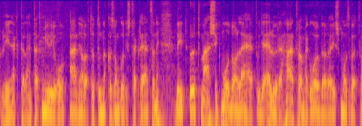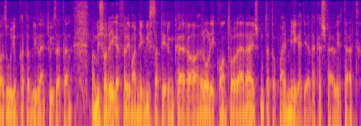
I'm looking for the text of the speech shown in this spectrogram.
lényegtelen, tehát millió árnyalat gyakorlatot tudnak az zongoristák lejátszani, de itt öt másik módon lehet, ugye előre-hátra, meg oldalra is mozgatva az ujjunkat a billentyűzeten. A műsor vége felé majd még visszatérünk erre a Rolly kontrollerre, és mutatok majd még egy érdekes felvételt.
